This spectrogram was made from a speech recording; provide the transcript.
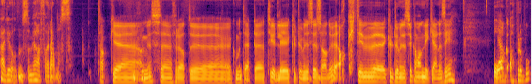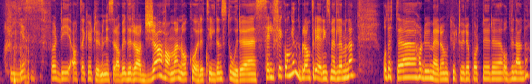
perioden som vi har foran oss. Takk Agnes for at du kommenterte. Tydelig kulturminister, sa du. Aktiv kulturminister kan man like gjerne si. Og ja. apropos. yes, fordi at kulturminister Abid Raja han er nå kåret til den store selfiekongen blant regjeringsmedlemmene. Og dette har du mer om, kulturreporter Oddvin Aune?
